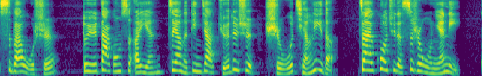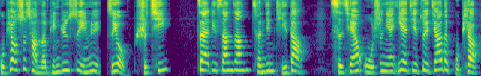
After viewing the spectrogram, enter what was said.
四百五十，对于大公司而言，这样的定价绝对是史无前例的。在过去的四十五年里，股票市场的平均市盈率只有十七。在第三章曾经提到，此前五十年业绩最佳的股票，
